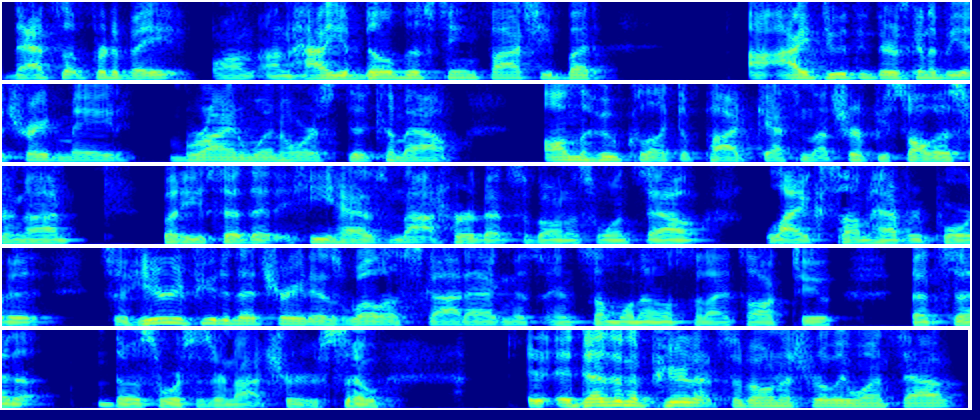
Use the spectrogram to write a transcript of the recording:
that's up for debate on, on how you build this team, Facci. But I, I do think there's going to be a trade made. Brian Windhorst did come out on the Hoop Collective podcast. I'm not sure if you saw this or not, but he said that he has not heard that Sabonis wants out, like some have reported. So he refuted that trade as well as Scott Agness and someone else that I talked to that said those sources are not true. So it, it doesn't appear that Sabonis really wants out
